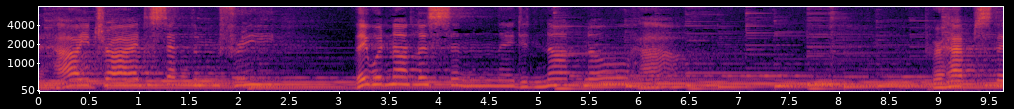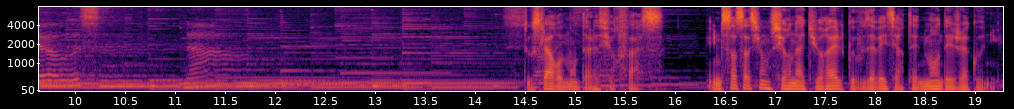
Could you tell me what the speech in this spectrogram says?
and how you tried to set them free. They would not listen, they did not know how. Perhaps they'll listen now. Tout cela remonte à la surface. Une sensation surnaturelle que vous avez certainement déjà connue.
